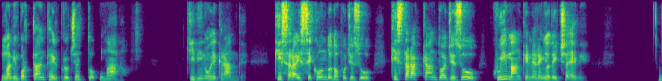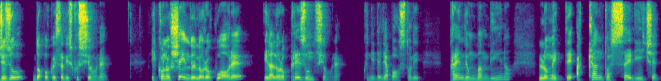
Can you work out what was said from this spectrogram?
ma l'importante è il progetto umano. Chi di noi è grande? Chi sarà il secondo dopo Gesù? Chi starà accanto a Gesù, qui ma anche nel regno dei cieli? Gesù, dopo questa discussione, e conoscendo il loro cuore e la loro presunzione, quindi degli apostoli, prende un bambino, lo mette accanto a sé e dice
